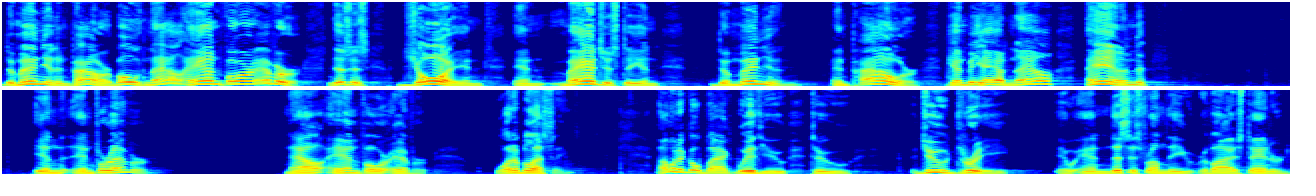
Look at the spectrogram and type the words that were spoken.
dominion and power, both now and forever. This is joy and, and majesty and dominion and power can be had now and in, in forever. Now and forever. What a blessing. I want to go back with you to Jude 3, and this is from the Revised Standard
